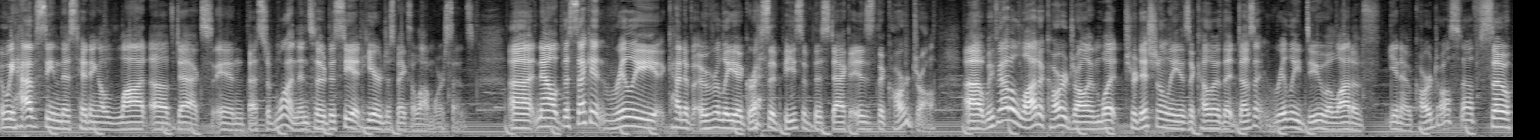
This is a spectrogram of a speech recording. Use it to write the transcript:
and we have seen this hitting a lot of decks in Best of One, and so to see it here just makes a lot more sense. Uh, now, the second really kind of overly aggressive piece of this deck is the card draw. Uh, we've got a lot of card draw in what traditionally is a color that doesn't really do a lot of, you know, card draw stuff. So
